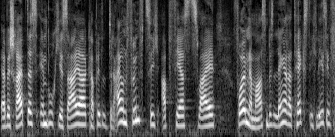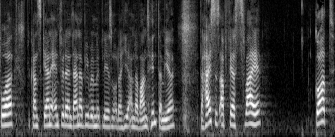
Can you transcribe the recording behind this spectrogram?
Er beschreibt das im Buch Jesaja, Kapitel 53, ab Vers 2 folgendermaßen. Ein bisschen längerer Text, ich lese ihn vor. Du kannst gerne entweder in deiner Bibel mitlesen oder hier an der Wand hinter mir. Da heißt es ab Vers 2, Gott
